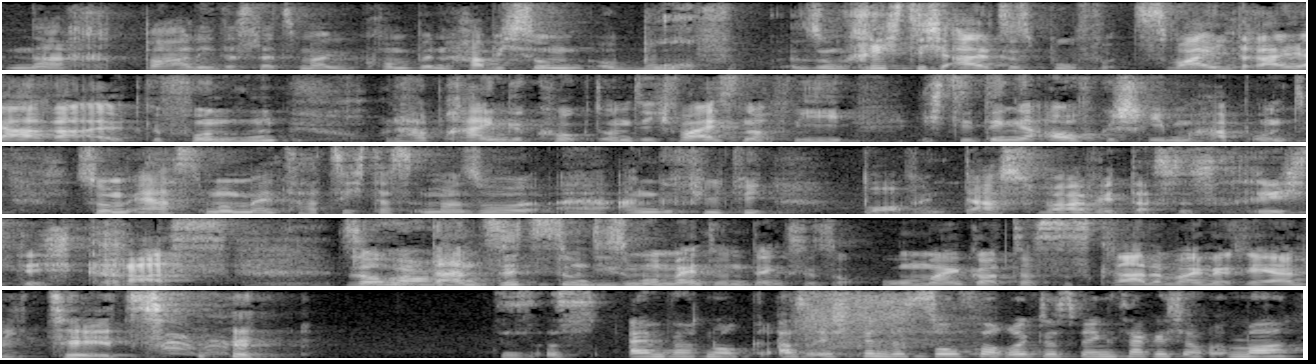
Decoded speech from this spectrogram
nach Bali das letzte Mal gekommen bin, habe ich so ein Buch, so ein richtig altes Buch, zwei, drei Jahre alt gefunden und habe reingeguckt und ich weiß noch, wie ich die Dinge aufgeschrieben habe und so im ersten Moment hat sich das immer so äh, angefühlt wie, boah, wenn das wahr wird, das ist richtig krass. So, ja. und dann sitzt du in diesem Moment und denkst dir so, oh mein Gott, das ist gerade meine Realität. das ist einfach nur, also ich finde es so verrückt, deswegen sage ich auch immer,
